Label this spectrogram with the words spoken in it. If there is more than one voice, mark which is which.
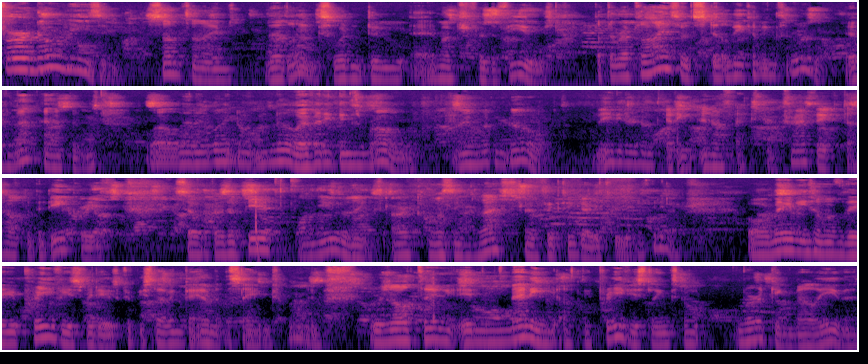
Speaker 1: for no reason. Sometimes the links wouldn't do uh, much for the views, but the replies would still be coming through. If that happens, well then I might not know if anything's wrong. I wouldn't know. Maybe they're not getting enough extra traffic to help with the decrease, so it would appear that new links are causing less traffic to go through the video. Or maybe some of the previous videos could be slowing down at the same time, resulting in many of the previous links not working well either.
